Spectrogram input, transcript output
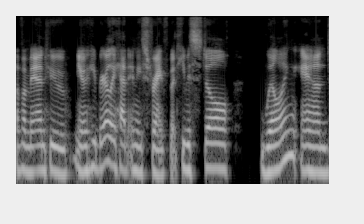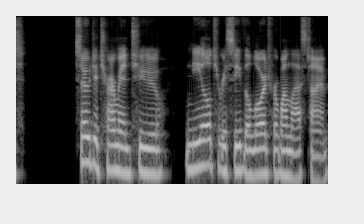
of a man who, you know, he barely had any strength, but he was still willing and so determined to kneel to receive the Lord for one last time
